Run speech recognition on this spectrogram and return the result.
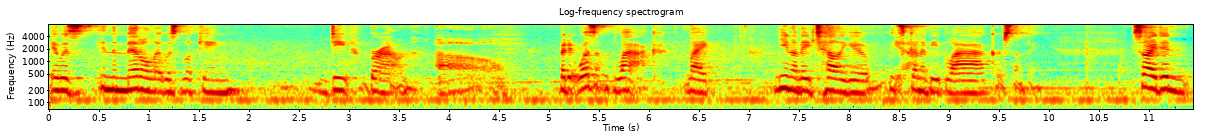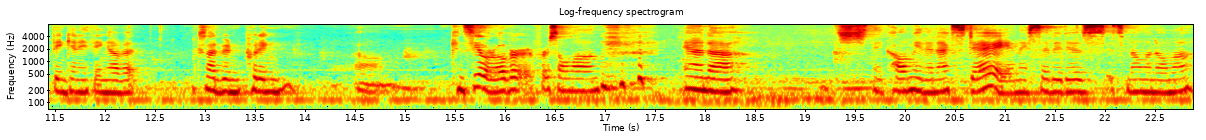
It was in the middle, it was looking deep brown, Oh. but it wasn't black. Like, you know, they tell you it's Yeah. going to be black or something. So I didn't think anything of it because I'd been putting um, concealer over it for so long. and uh, they called me the next day and they said it is it's melanoma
